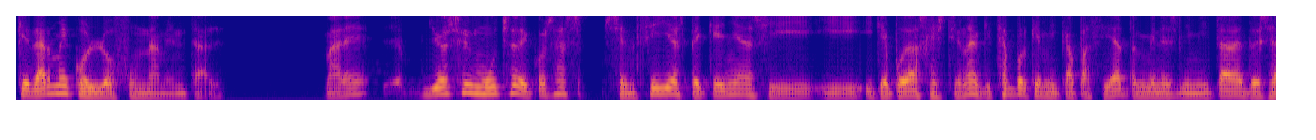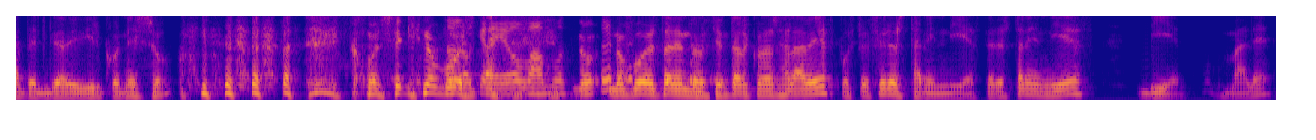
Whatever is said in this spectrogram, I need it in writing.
quedarme con lo fundamental. Yo soy mucho de cosas sencillas, pequeñas y, que pueda gestionar, quizá porque mi capacidad también es limitada, entonces he aprendido a vivir con eso. Como sé que no puedo, estar, No, puedo estar en 200 cosas a la vez, pues prefiero estar en 10, pero estar en 10 bien, ¿vale?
